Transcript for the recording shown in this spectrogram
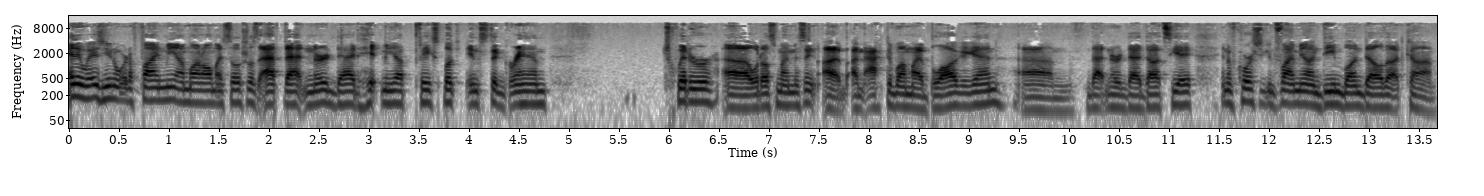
Anyways, you know where to find me. I'm on all my socials at that nerd dad. Hit me up Facebook, Instagram, Twitter. Uh, what else am I missing? I, I'm active on my blog again, um, thatnerddad.ca. And of course, you can find me on deanblundell.com.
